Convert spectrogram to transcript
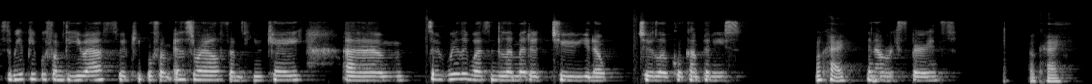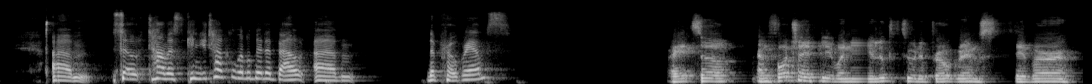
so we had people from the US, we had people from Israel, from the UK. Um, so it really wasn't limited to, you know, to local companies. Okay. In our experience. Okay. Um, so, Thomas, can you talk a little bit about um, the programs? Right. So, unfortunately, when you look through the programs, they were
